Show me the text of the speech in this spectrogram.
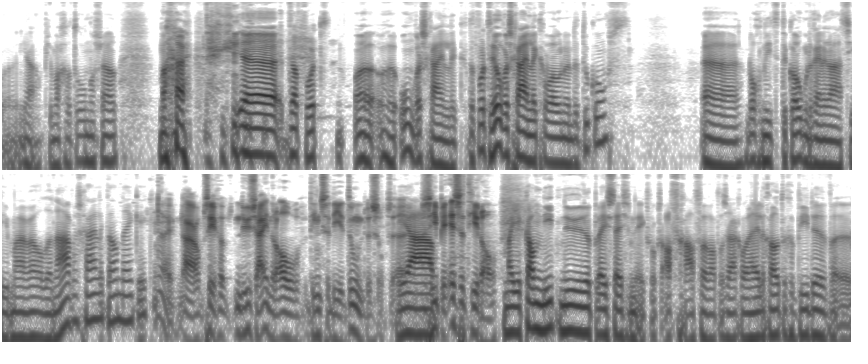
eh, ja, op je magnetron of zo. Maar eh, dat wordt eh, onwaarschijnlijk. Dat wordt heel waarschijnlijk gewoon in de toekomst. Nog niet de komende generatie, maar wel daarna waarschijnlijk dan, denk ik. Nee, nou op zich, nu zijn er al diensten die het doen. Dus op, Ja. in principe is het hier al. Maar je kan niet nu de PlayStation en de Xbox afschaffen, want er zijn gewoon hele grote gebieden wa-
